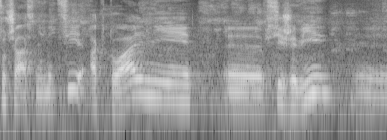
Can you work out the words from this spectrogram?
сучасні митці, актуальні, е, всі живі е,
